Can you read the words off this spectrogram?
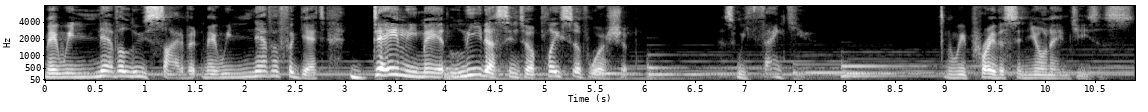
May we never lose sight of it. May we never forget. Daily, may it lead us into a place of worship as we thank you. And we pray this in your name, Jesus.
